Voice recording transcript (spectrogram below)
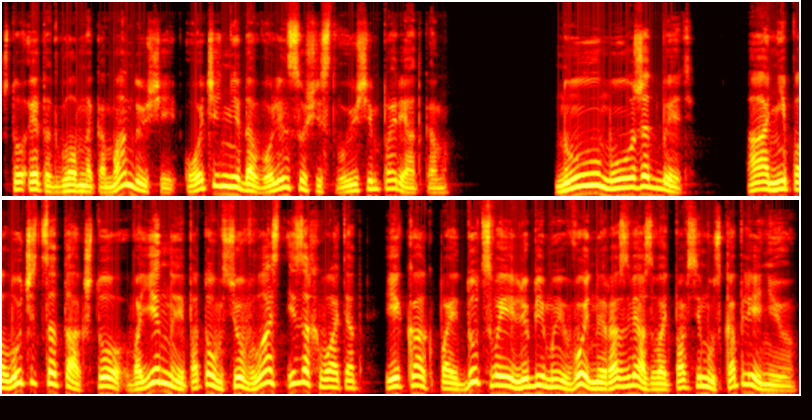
что этот главнокомандующий очень недоволен существующим порядком. Ну, может быть. А не получится так, что военные потом всю власть и захватят, и как пойдут свои любимые войны развязывать по всему скоплению?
